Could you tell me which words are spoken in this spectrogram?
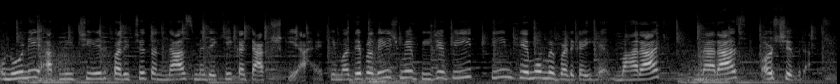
उन्होंने अपनी चेर परिचित अंदाज में देखिए कटाक्ष किया है कि मध्य प्रदेश में बीजेपी तीन खेमों में बढ़ गई है। महाराज, नाराज़ और शिवराज।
